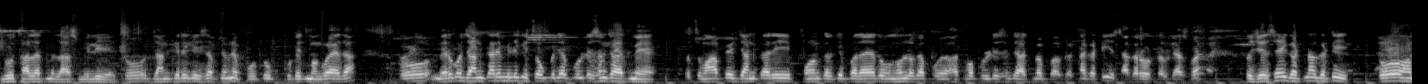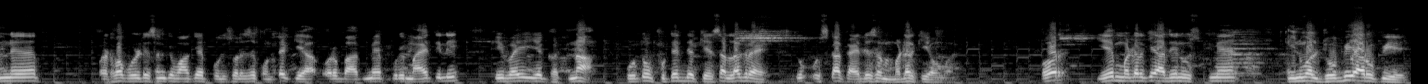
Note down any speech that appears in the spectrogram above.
मृत हालत में लाश मिली है तो जानकारी के हिसाब से हमने फोटो फुटेज मंगवाया था तो मेरे को जानकारी मिली कि चौक बाजार पुलिस स्टेशन के हाथ में है तो वहाँ पे जानकारी फ़ोन करके बताया तो उन्होंने लगा हथवा पुलिस स्टेशन के हाथ में घटना घटी, सागर होटल के आसपास। तो जैसे ही घटना घटी तो हमने पटवा पुलिस स्टेशन के वहाँ के पुलिस वाले से कांटेक्ट किया और बाद में पूरी माहिती ली कि भाई ये घटना फ़ोटो फुटेज देख के ऐसा लग रहा है कि उसका कायदे से मर्डर किया हुआ है। और ये मर्डर के अधीन उसमें इन्वॉल्व जो भी आरोपी है,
